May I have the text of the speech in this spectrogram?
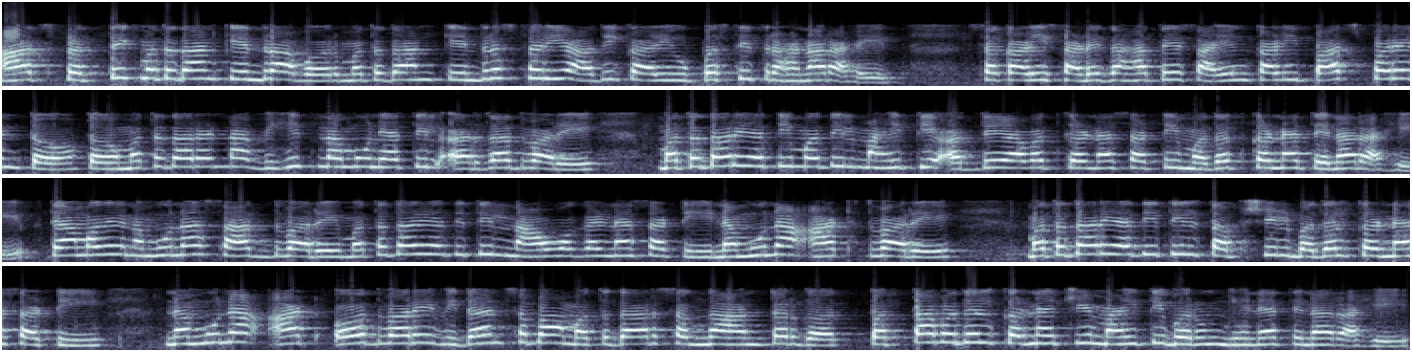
आज प्रत्येक मतदान केंद्रावर मतदान केंद्रस्तरीय अधिकारी उपस्थित राहणार आहेत. सकाळी साडेदहा ते सायंकाळी पाच पर्यंत मतदारांना विहित नमुन्यातील अर्जाद्वारे मतदार यादीमधील माहिती अद्ययावत करण्यासाठी मदत करण्यात येणार आहे. त्यामध्ये नमुना सात द्वारे मतदार यादीतील नाव वगळण्यासाठी नमुना आठद्वारे मतदार यादीतील तपशील बदल करण्यासाठी नमुना आठ अ द्वारे विधानसभा मतदारसंघांतर्गत पत्ता बदल करण्याची माहिती भरून घेण्यात येणार आहे.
